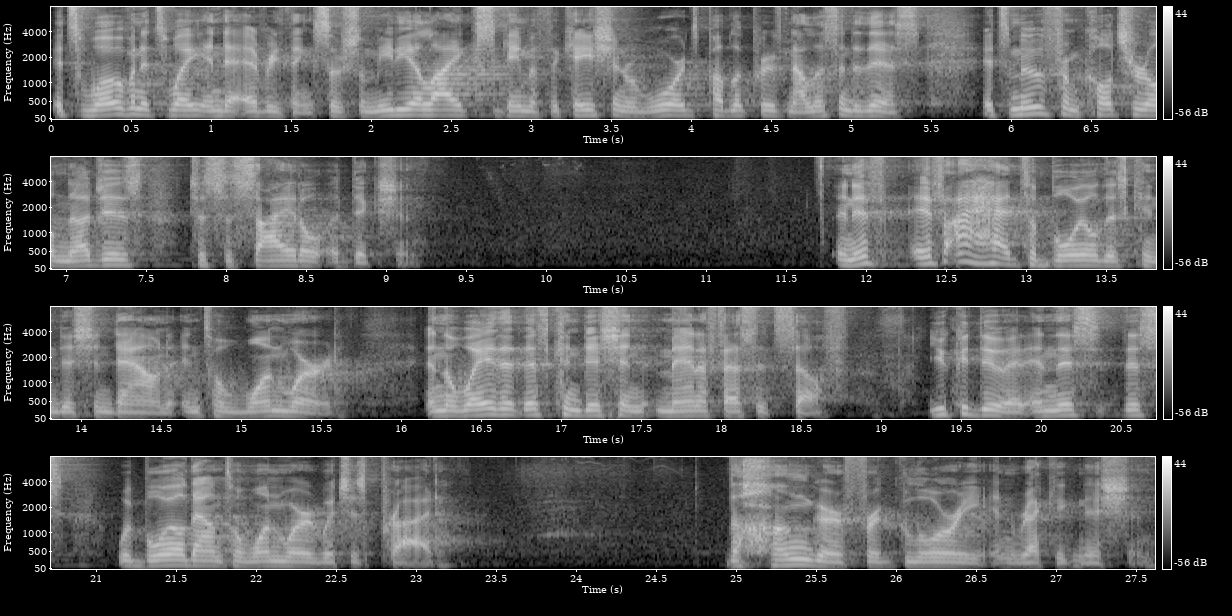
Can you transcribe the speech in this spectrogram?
It's woven its way into everything social media likes, gamification, rewards, public proof. Now, listen to this it's moved from cultural nudges to societal addiction. And if, if I had to boil this condition down into one word and the way that this condition manifests itself, you could do it. And this, this would boil down to one word, which is pride. The hunger for glory and recognition,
